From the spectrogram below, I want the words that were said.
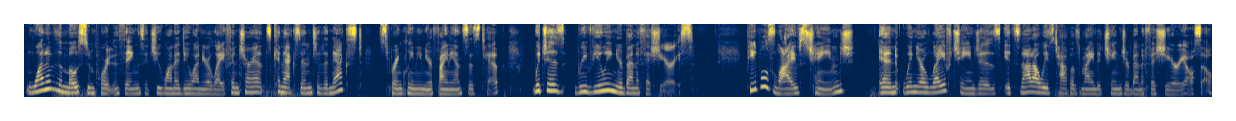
one of the most important things that you want to do on your life insurance connects into the next spring cleaning your finances tip, which is reviewing your beneficiaries. People's lives change, and when your life changes, it's not always top of mind to change your beneficiary, also.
